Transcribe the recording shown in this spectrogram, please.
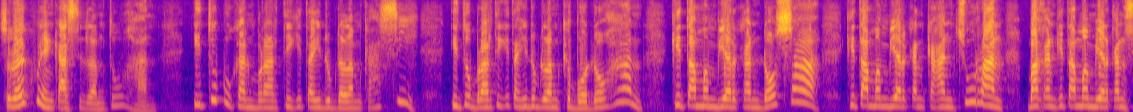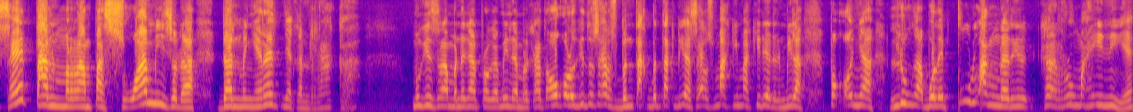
Saudaraku yang kasih dalam Tuhan, itu bukan berarti kita hidup dalam kasih. Itu berarti kita hidup dalam kebodohan. Kita membiarkan dosa, kita membiarkan kehancuran, bahkan kita membiarkan setan merampas suami saudara dan menyeretnya ke neraka. Mungkin setelah mendengar program ini dan berkata, oh kalau gitu saya harus bentak-bentak dia, saya harus maki-maki dia dan bilang, pokoknya lu nggak boleh pulang dari ke rumah ini ya.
